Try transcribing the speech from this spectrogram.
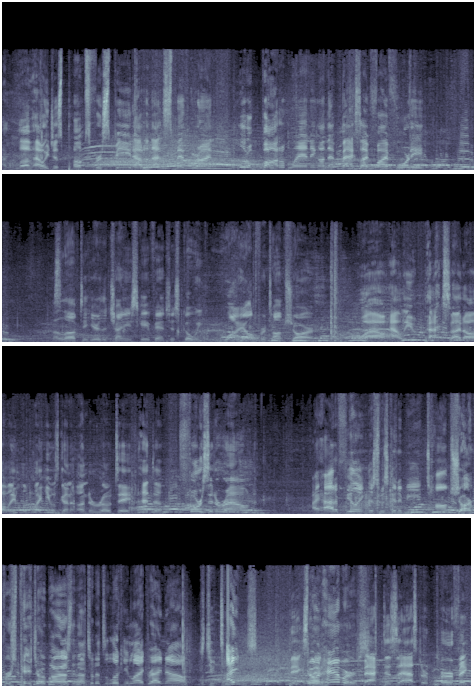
I love how he just pumps for speed out of that Smith grind. A little bottom landing on that backside 540. I love to hear the Chinese skate fans just going wild for Tom Schaar. Wow, backside ollie. Looked like he was gonna under rotate. Had to force it around. I had a feeling this was going to be Tom Schaar versus Pedro Barros, and that's what it's looking like right now. These two titans Big throwing hammers. Back disaster, perfect.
